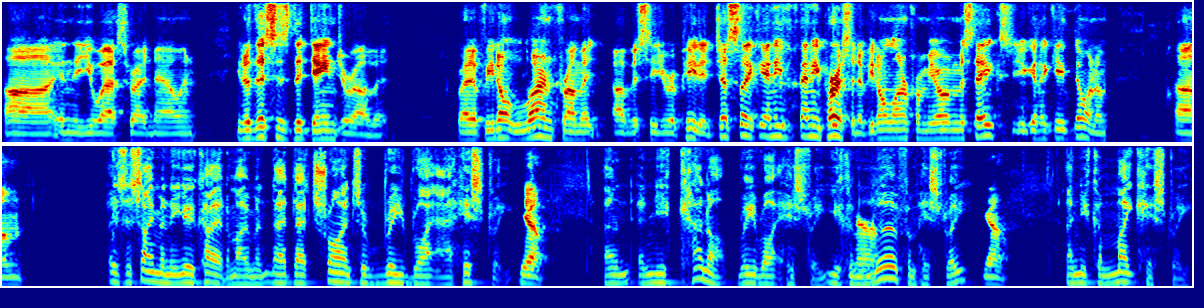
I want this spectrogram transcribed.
uh, in the U.S. right now, and you know, this is the danger of it right? If we don't learn from it, obviously you repeat it. Just like any any person, if you don't learn from your own mistakes, you're going to keep doing them. Um, it's the same in the UK at the moment. They're they're trying to rewrite our history. Yeah, and and you cannot rewrite history. You can No. learn from history. Yeah. and you can make history.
